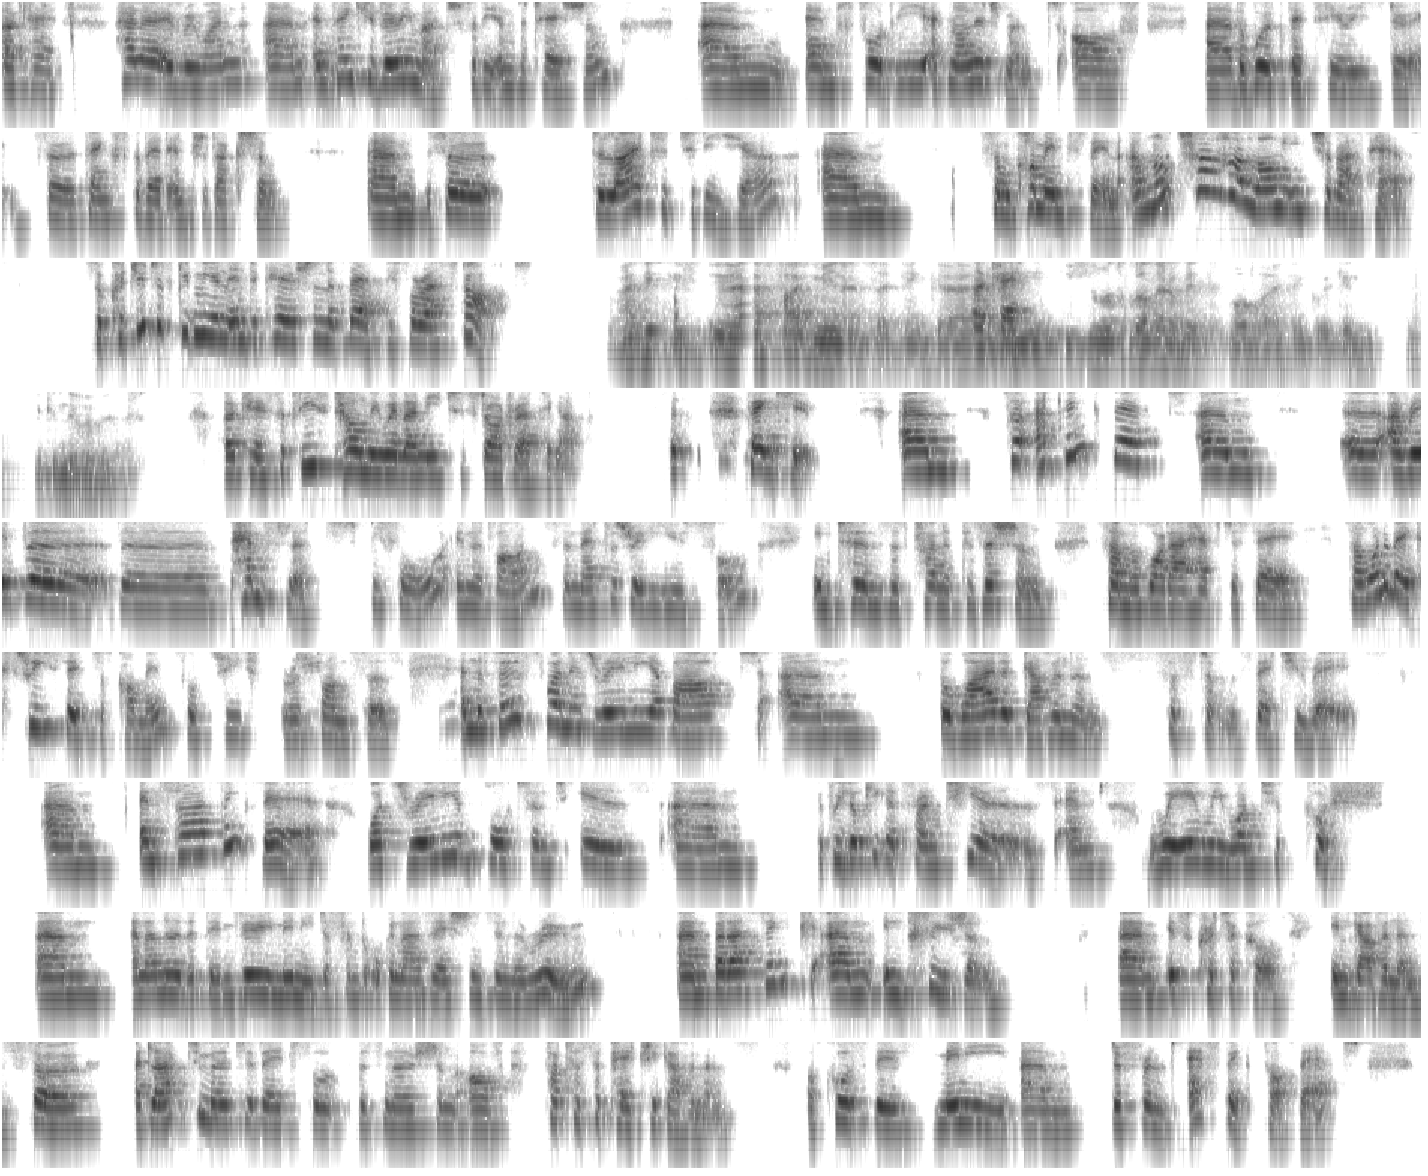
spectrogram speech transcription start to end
Okay. Hello, everyone, um, and thank you very much for the invitation um, and for the acknowledgement of uh, the work that SERI is doing. So thanks for that introduction. Um, so delighted to be here. Um, some comments then. I'm not sure how long each of us have. So could you just give me an indication of that before I start? I think if you have five minutes, I think. Uh, okay. if you want to go a little bit over, I think we can we can do a bit. Okay, so please tell me when I need to start wrapping up. Thank you. Um, so I think that um, uh, I read the, the pamphlet before in advance, and that was really useful in terms of trying to position some of what I have to say. So I want to make three sets of comments or three responses. And the first one is really about um, the wider governance systems that you raise. Um, and so I think there, what's really important is um, if we're looking at frontiers and where we want to push, um, and I know that there are very many different organizations in the room, um, but I think um, inclusion um, is critical in governance. So I'd like to motivate for this notion of participatory governance. Of course, there's many um, different aspects of that,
